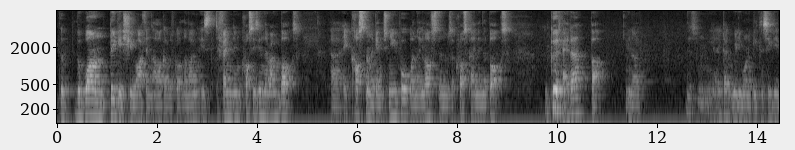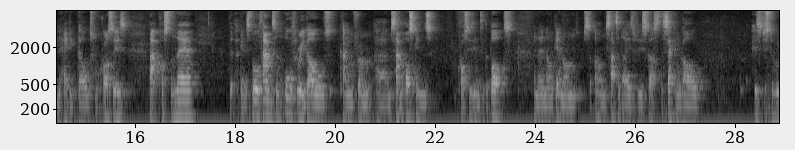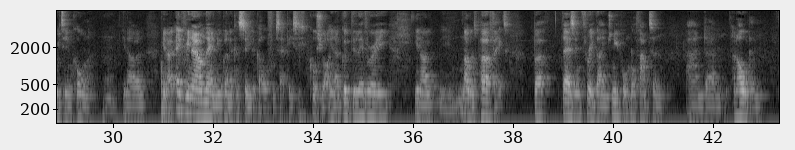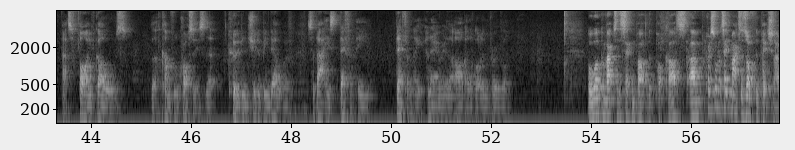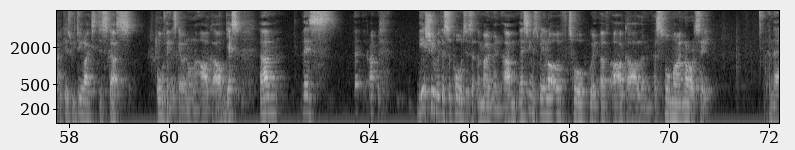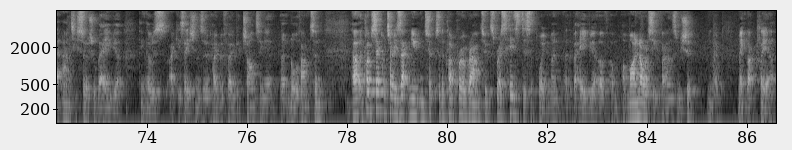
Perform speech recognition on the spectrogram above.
the the one big issue I think Argyle have got at the moment is defending crosses in their own box. Uh, it cost them against Newport when they lost, and there was a cross came in the box. Good header, but you know, you know, you don't really want to be conceding the headed goals from crosses. That cost them there. The- Against Northampton, all three goals came from um, Sam Hoskins crosses into the box, and then on, again on on Saturday, as we discussed, the second goal is just a routine corner. Mm. You know, and you know every now and then you're going to concede a goal from set pieces. Of course you are. You know, good delivery. You know, no one's perfect, but there's in three games Newport, Northampton, and um, and Oldham. That's five goals that have come from crosses that could and should have been dealt with. So that is definitely, definitely an area that Argyle have got to improve on. Well, welcome back to the second part of the podcast. Um, Chris, I want to take matters off the pitch now because we do like to discuss all things going on at Argyle. Yes. Um, there's uh, uh, the issue with the supporters at the moment. Um, there seems to be a lot of talk with, of Argyle and a small minority and their antisocial behaviour. I think there was accusations of homophobic chanting at, at Northampton. Uh, the club secretary Zach Newton took to the club programme to express his disappointment at the behaviour of a, a minority of fans, and we should, you know, make that clear.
